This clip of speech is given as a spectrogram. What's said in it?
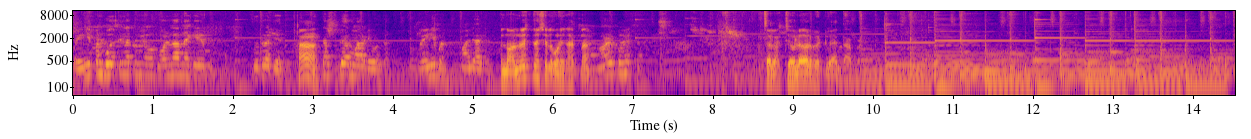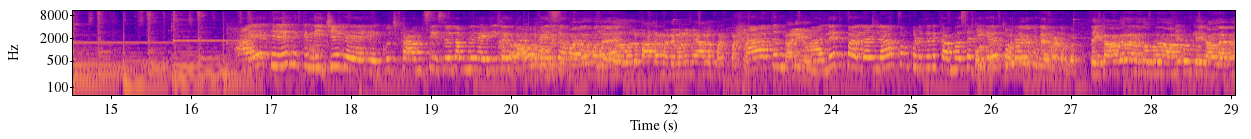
बहिणी पण बोलतील ना तुम्ही बोलणार नाही की गुजराती आहेत. हा. एकदम प्युअर मराठी बोलतात. बहिणी पण माझ्या नॉनव्हेज नसेल कोणी खात ना? नॉलेज कोणीच नाही. चला जेवल्यावर भेटूया आता आपण. नीचे गए हैं कुछ काम से इसलिए तो हमने रेडी कर रखा है सब। पार्लरमध्ये म्हणून मी आलो पटपट हा तर गाडी घेऊन. आलेत पार्लरला पण कुठेतरी कामासाठी गेले फोन थोडं कुठे मॅडमला एक काम करा ना तोपर्यंत आम्ही पण केक आणलाय ना.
